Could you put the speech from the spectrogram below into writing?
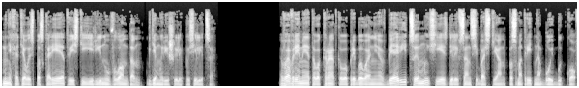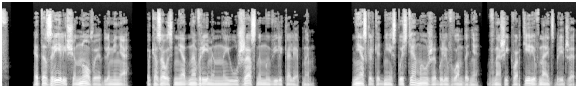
Мне хотелось поскорее отвезти Ирину в Лондон, где мы решили поселиться. Во время этого краткого пребывания в Биорице мы съездили в Сан-Себастьян посмотреть на бой быков. Это зрелище, новое для меня, показалось мне одновременно и ужасным, и великолепным. Несколько дней спустя мы уже были в Лондоне, в нашей квартире в Найтсбридже.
